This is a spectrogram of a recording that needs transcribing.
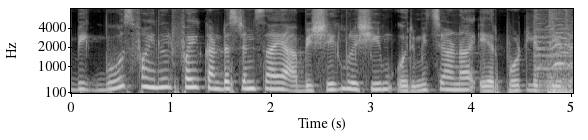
Big boss final five contestants ആയ അഭിഷേകും ഋഷിയും ഒരുമിച്ചാണ് എയർപോർട്ടിലെത്തിയത്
